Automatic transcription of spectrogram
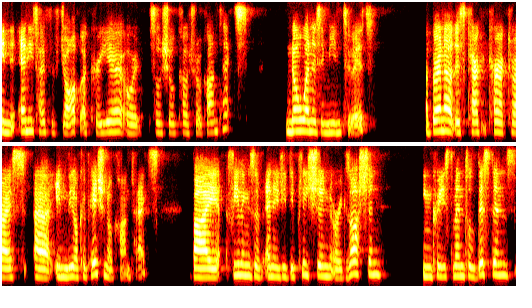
in any type of job, a career, or social cultural context. No one is immune to it. A burnout is char characterized uh, in the occupational context by feelings of energy depletion or exhaustion, increased mental distance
